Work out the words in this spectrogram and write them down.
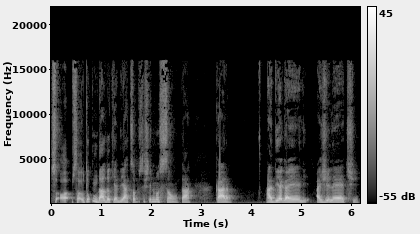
só, só, eu tô com um dado aqui aberto, só pra vocês terem noção, tá? Cara, a DHL, a Gillette,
